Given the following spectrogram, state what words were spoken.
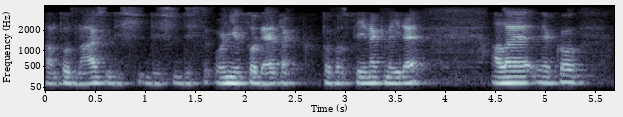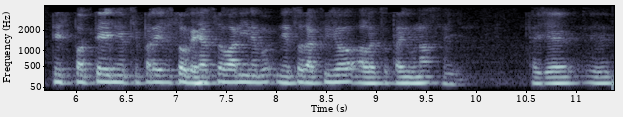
tam to znáš, když, když, když o něco jde, tak to prostě jinak nejde. Ale jako ty sporty mě připadají, že jsou vyhacovaný nebo něco takového, ale to tady u nás není. Takže eh,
